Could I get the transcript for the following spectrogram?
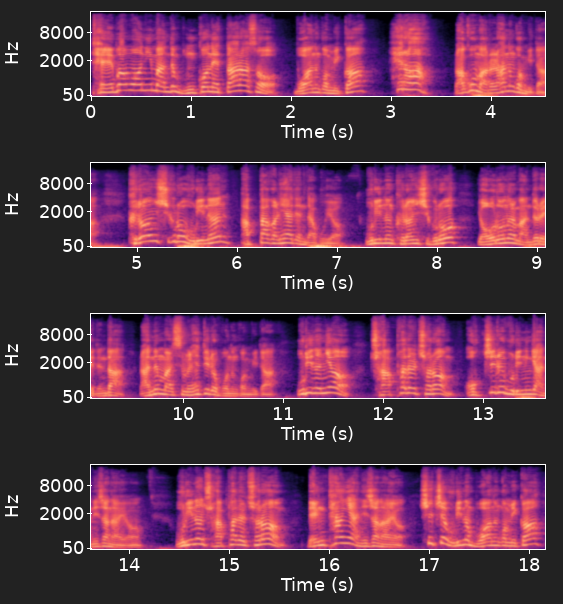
대법원이 만든 문건에 따라서 뭐 하는 겁니까? 해라! 라고 말을 하는 겁니다. 그런 식으로 우리는 압박을 해야 된다고요. 우리는 그런 식으로 여론을 만들어야 된다. 라는 말씀을 해드려 보는 겁니다. 우리는요, 좌파들처럼 억지를 부리는 게 아니잖아요. 우리는 좌파들처럼 맹탕이 아니잖아요. 실제 우리는 뭐 하는 겁니까?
